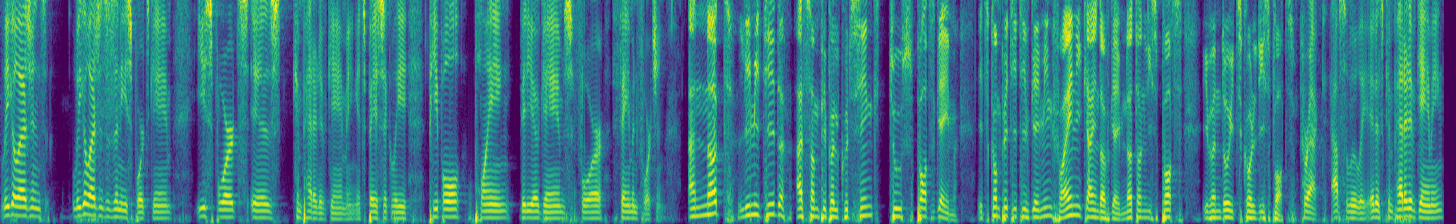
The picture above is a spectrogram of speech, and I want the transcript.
League of Legends. League of Legends is an esports game. Esports is competitive gaming. It's basically people playing video games for fame and fortune. and not limited, as some people could think, to sports game. It's competitive gaming for any kind of game, not only sports, even though it's called esports. Correct. Absolutely. It is competitive gaming.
